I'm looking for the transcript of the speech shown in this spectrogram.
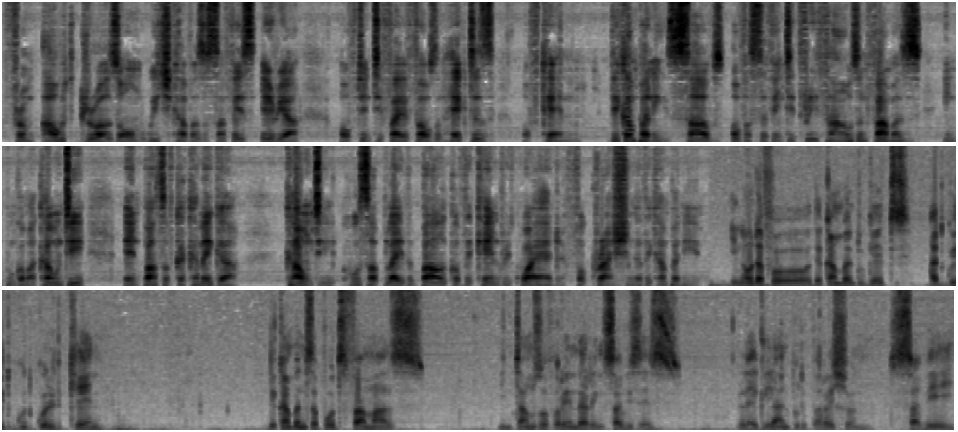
from outgrower zone, which covers a surface area of 25,000 hectares of cane. The company serves over 73,000 farmers in Bungoma County and parts of Kakamega County who supply the bulk of the cane required for crushing the company. in order for the company to get adequate good quality cane, the company supports farmers in terms of rendering services like land preparation, survey,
